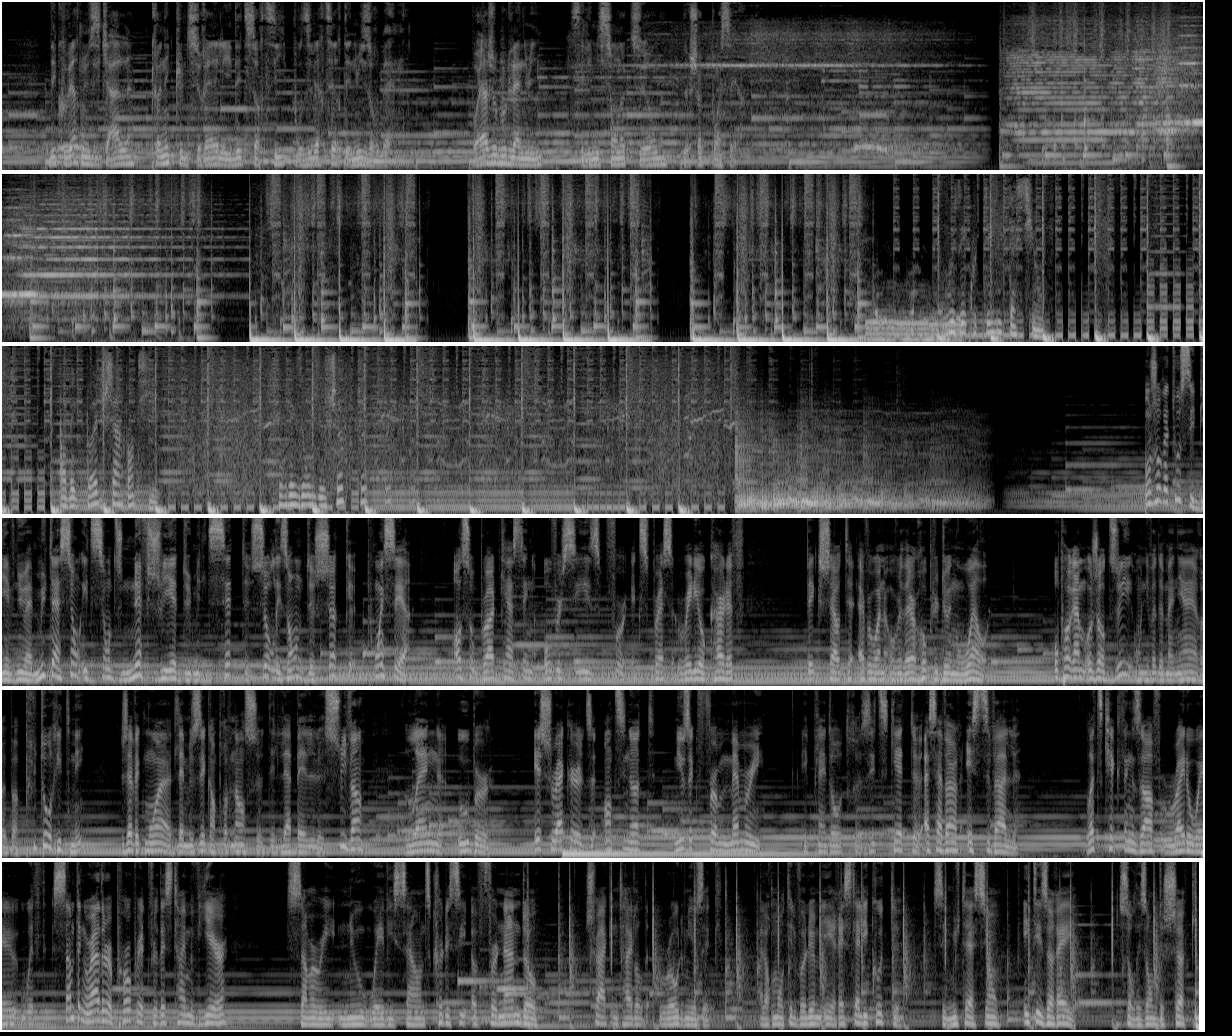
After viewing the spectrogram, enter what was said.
Découvertes musicales, chroniques culturelles et idées de sortie pour divertir tes nuits urbaines. Voyage au bout de la nuit, c'est l'émission nocturne de choc.ca. Charpentier sur les ondes de choc. Bonjour à tous et bienvenue à Mutation, édition du 9 juillet 2017 sur les ondes de choc.ca. Also broadcasting overseas for Express Radio Cardiff. Big shout to everyone over there. Hope you're doing well. Au programme aujourd'hui, on y va de manière bah, plutôt rythmée. J'ai avec moi de la musique en provenance des labels suivants Lang, Uber, Ish Records, Antinote, Music from Memory et plein d'autres étiquettes à saveur estivale. Let's kick things off right away with something rather appropriate for this time of year summery new wavy sounds courtesy of Fernando, track entitled Road Music. Alors montez le volume et restez à l'écoute. C'est Mutations et tes oreilles sur les ondes de choc.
